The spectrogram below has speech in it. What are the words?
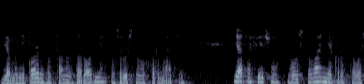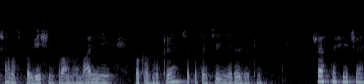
для моніторингу стану здоров'я у зручному форматі. П'ята фіча налаштування користувачами сповіщень про аномальні показники чи потенційні ризики. Шеста фіча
